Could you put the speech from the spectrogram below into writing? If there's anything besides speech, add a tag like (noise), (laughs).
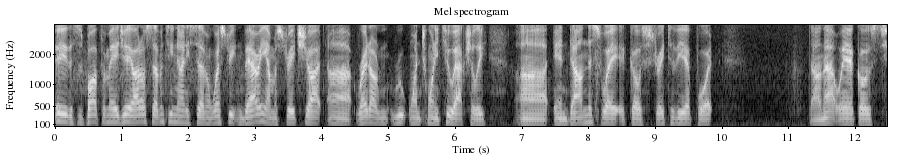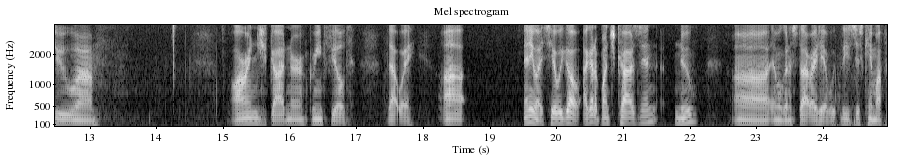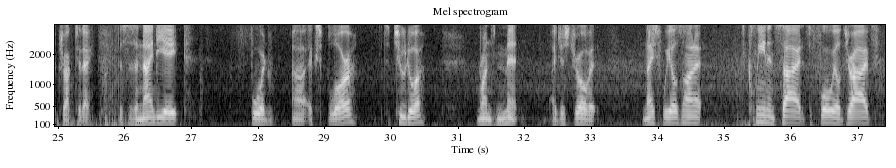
Hey, this is Bob from AJ Auto, 1797 West Street in Barre. I'm a straight shot uh, right on Route 122, actually. Uh, and down this way, it goes straight to the airport. Down that way, it goes to um, Orange, Gardner, Greenfield, that way. Uh, anyways, here we go. I got a bunch of cars in, new, uh, and we're going to start right here. These just came off a truck today. This is a 98 Ford uh, Explorer. It's a two-door, runs mint. I just drove it. Nice wheels on it. It's clean inside. It's a four-wheel drive,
